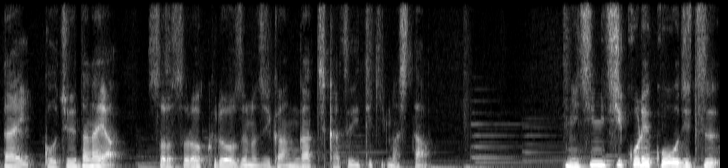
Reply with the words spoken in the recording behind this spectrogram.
第57夜、そろそろクローズの時間が近づいてきました。日々これ口実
